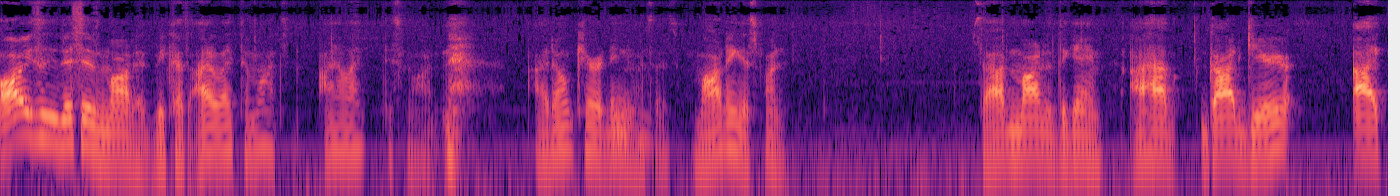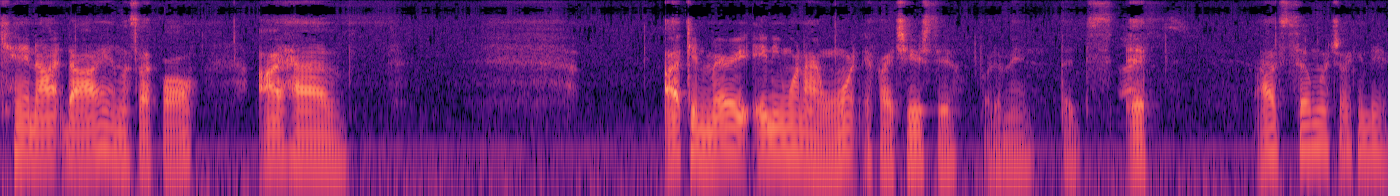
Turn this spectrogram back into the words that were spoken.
Obviously, this is modded because I like the mods. I like this mod. I don't care what anyone says. Modding is fun. So I've modded the game. I have God gear. I cannot die unless I fall. I have. I can marry anyone I want if I choose to. But I mean, that's if I have so much I can do.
